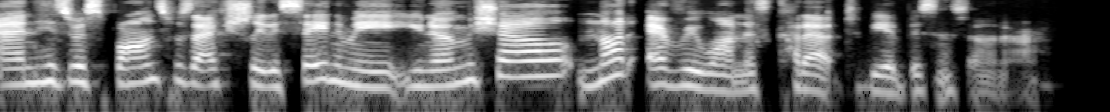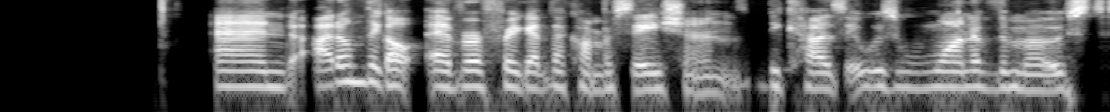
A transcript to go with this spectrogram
And his response was actually to say to me, you know, Michelle, not everyone is cut out to be a business owner. And I don't think I'll ever forget that conversation because it was one of the most,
